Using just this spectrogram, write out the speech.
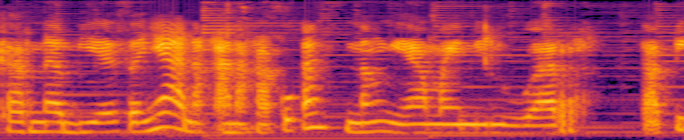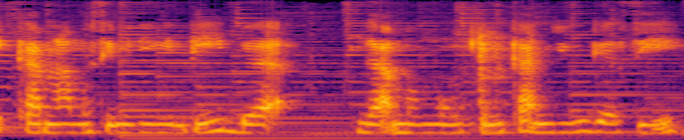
Karena biasanya anak-anak aku kan seneng ya main di luar. Tapi karena musim dingin tiba, nggak memungkinkan juga sih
